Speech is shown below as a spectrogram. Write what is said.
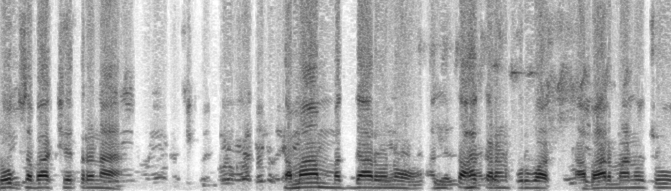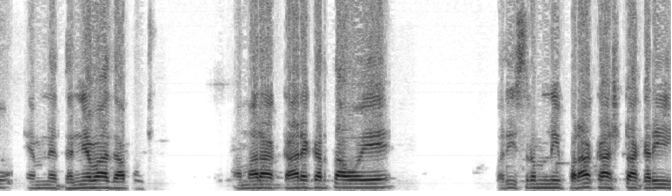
લોકસભા ક્ષેત્રના તમામ મતદારોનો અંતઃકરણ પૂર્વક આભાર માનું છું. એમને ધન્યવાદ આપું છું. અમારા કાર્યકર્તાઓએ પરિશ્રમની પરાકાષ્ઠા કરી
